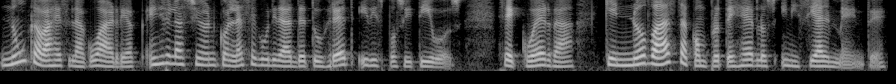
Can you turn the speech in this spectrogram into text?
nunca bajes la guardia en relación con la seguridad de tu red y dispositivos. Recuerda que no basta con protegerlos inicialmente,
